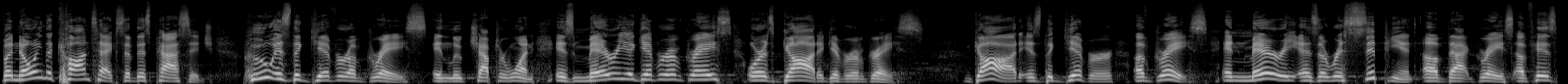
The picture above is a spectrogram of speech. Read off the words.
But knowing the context of this passage, who is the giver of grace in Luke chapter 1? Is Mary a giver of grace or is God a giver of grace? God is the giver of grace, and Mary is a recipient of that grace, of his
